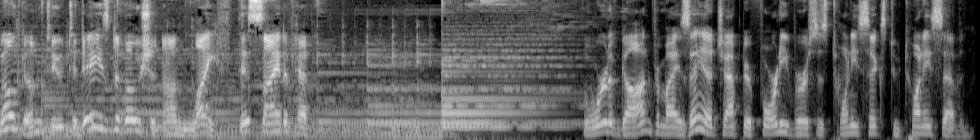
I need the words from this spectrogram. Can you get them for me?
Welcome to today's devotion on life this side of heaven. The Word of God from Isaiah chapter 40, verses 26 to 27.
